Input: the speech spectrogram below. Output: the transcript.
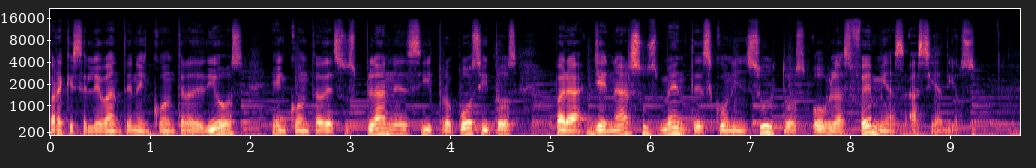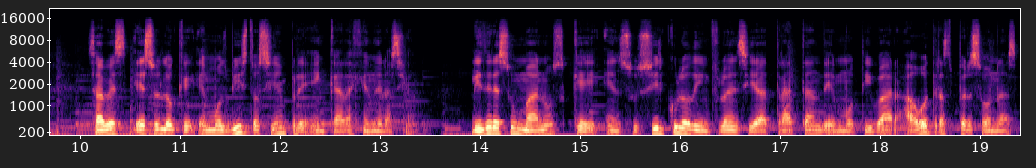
para que se levanten en contra de Dios, en contra de sus planes y propósitos, para llenar sus mentes con insultos o blasfemias hacia Dios. Sabes, eso es lo que hemos visto siempre en cada generación líderes humanos que en su círculo de influencia tratan de motivar a otras personas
